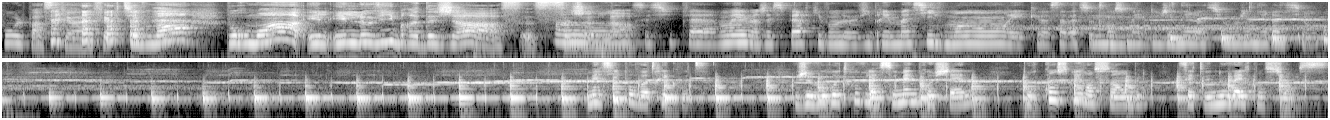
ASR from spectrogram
poule parce que effectivement, pour moi, il, il le vibre déjà, ce- ces Oh, jeunes-là. C'est super. Ouais, bah, j'espère qu'ils vont le vibrer massivement et que ça va se Mm. transmettre de génération en génération. Merci pour votre écoute. Je vous retrouve la semaine prochaine pour construire ensemble cette nouvelle conscience.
